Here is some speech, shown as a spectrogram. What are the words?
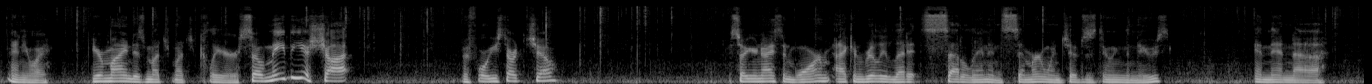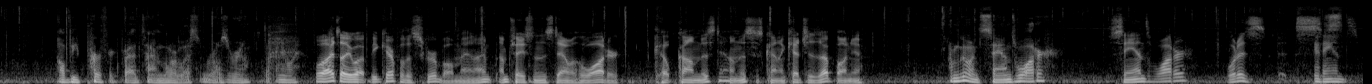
anyway, your mind is much, much clearer. So maybe a shot before you start the show. So you're nice and warm, and I can really let it settle in and simmer when Jibs is doing the news and then uh, I'll be perfect by the time Lore Lesson rolls around. So anyway, Well, I tell you what, be careful with the screwball, man. I'm, I'm chasing this down with water. Help calm this down. This is kind of catches up on you. I'm going Sands water. Sands water? What is sands?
